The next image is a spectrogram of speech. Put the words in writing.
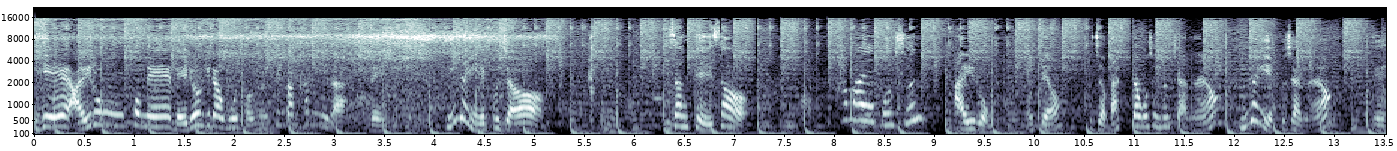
이게 아이롱 폼의 매력이라고 저는 생각합니다. 네. 굉장히 예쁘죠? 음, 이 상태에서 하나의 꽃은 아이롱. 어때요? 그죠? 맞다고 생각지 않아요? 굉장히 예쁘지 않아요? 네.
